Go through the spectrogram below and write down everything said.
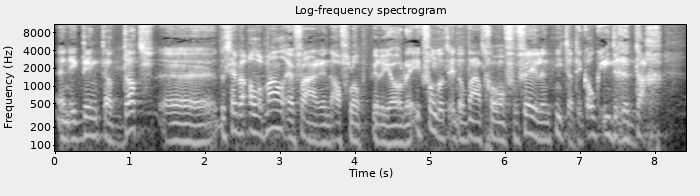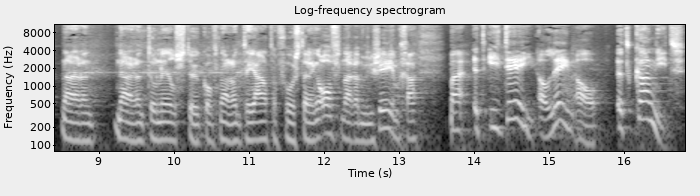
En ik denk dat dat, uh, dat hebben we allemaal ervaren in de afgelopen periode. Ik vond het inderdaad gewoon vervelend. Niet dat ik ook iedere dag naar een, naar een toneelstuk of naar een theatervoorstelling of naar een museum ga. Maar het idee alleen al, het kan niet.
